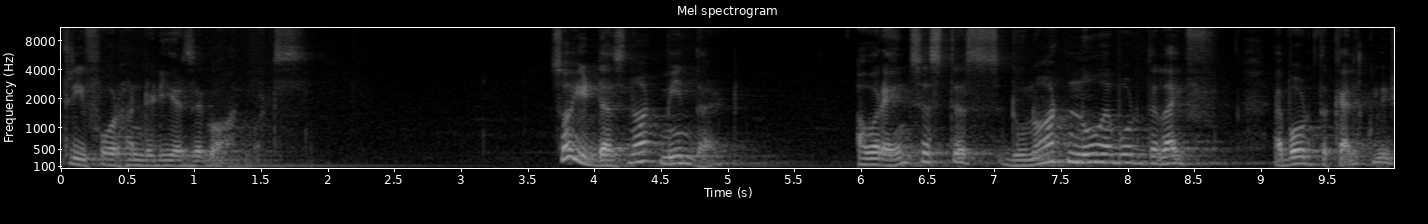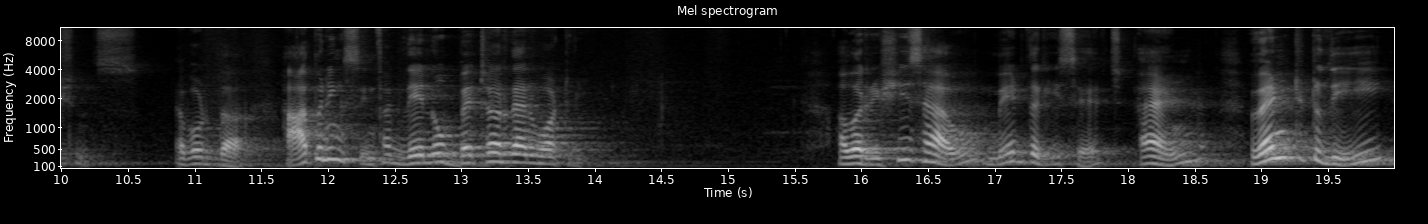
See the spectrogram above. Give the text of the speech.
3 400 years ago onwards. So, it does not mean that our ancestors do not know about the life, about the calculations, about the happenings. In fact, they know better than what we. Our rishis have made the research and went to the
